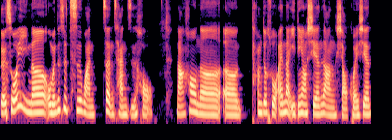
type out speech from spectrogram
对，所以呢，我们就是吃完正餐之后，然后呢，呃。他们就说：“哎，那一定要先让小葵先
